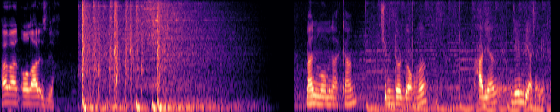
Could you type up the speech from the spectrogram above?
Hemen onları izleyelim. Mən Momin Arkan, 2004 doğumlu. Haliyen 21 yaşına girdim.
